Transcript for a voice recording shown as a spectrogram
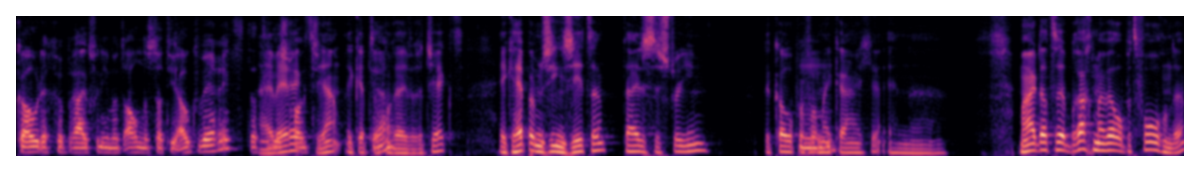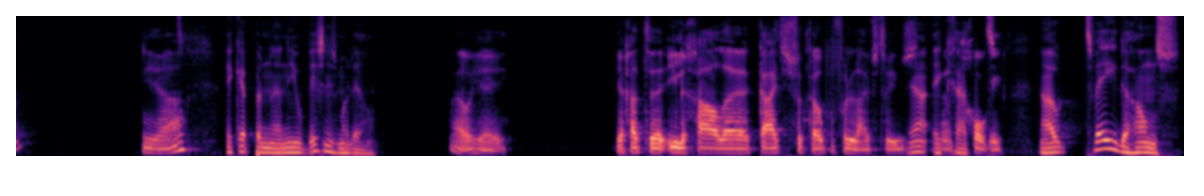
code gebruikt van iemand anders, dat die ook werkt? Dat Hij dus werkt, gewoon... ja. Ik heb dat ja? nog even gecheckt. Ik heb hem zien zitten tijdens de stream. De koper mm. van mijn kaartje. En, maar dat bracht me wel op het volgende. Ja. Ik heb een nieuw businessmodel. Oh jee. Je gaat uh, illegale kaartjes verkopen voor livestreams. Ja, ik ga. Nou, tweedehands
